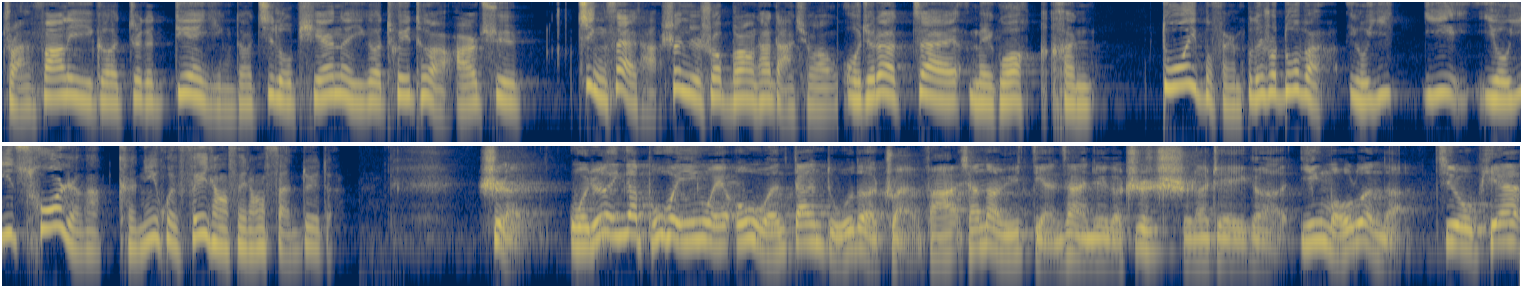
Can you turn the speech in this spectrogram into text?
转发了一个这个电影的纪录片的一个推特而去禁赛他，甚至说不让他打球，我觉得在美国很多一部分人不能说多吧，有一一有一撮人啊，肯定会非常非常反对的。是的，我觉得应该不会因为欧文单独的转发，相当于点赞这个支持了这个阴谋论的纪录片。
